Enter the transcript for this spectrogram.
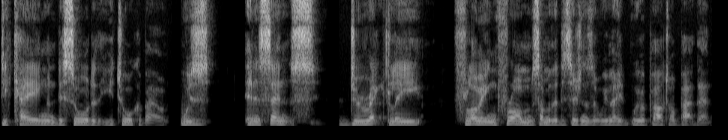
decaying and disorder that you talk about was, in a sense, directly flowing from some of the decisions that we made, we were part of back then?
